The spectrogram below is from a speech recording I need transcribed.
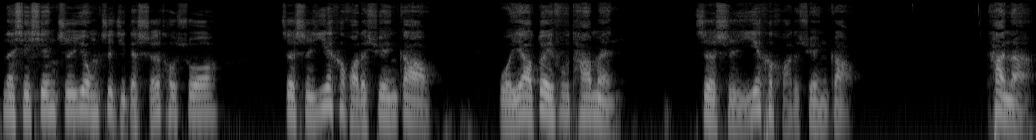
那些先知用自己的舌头说：“这是耶和华的宣告，我要对付他们。”这是耶和华的宣告。看哪，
